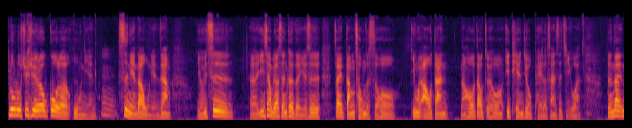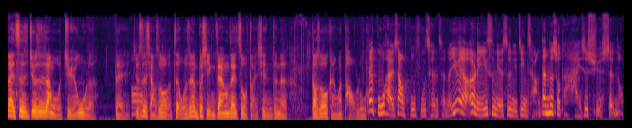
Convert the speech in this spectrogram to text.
陆陆续续又过了五年，嗯，四年到五年这样，有一次呃印象比较深刻的也是在当冲的时候，因为凹单，然后到最后一天就赔了三十几万，那那那一次就是让我觉悟了。对，就是想说，这我真的不行，这样在做短线，真的到时候可能会跑路。在股海上浮浮沉沉的，因为二零一四年是你进场，但那时候他还是学生哦，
